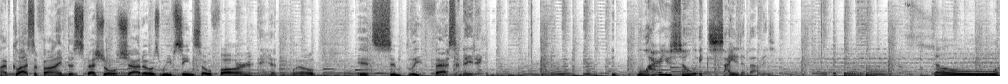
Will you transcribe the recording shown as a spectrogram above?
I've classified the special shadows we've seen so far, and well, it's simply fascinating. Why are you so excited about it? So...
